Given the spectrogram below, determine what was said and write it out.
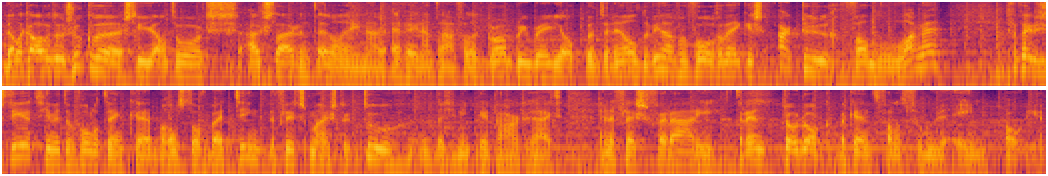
Welke auto zoeken we? Stuur je antwoord uitsluitend en alleen naar F1 aan tafel. Het GrandPrixRadio.nl. De winnaar van vorige week is Arthur van Lange. Gefeliciteerd je met een volle tank eh, brandstof bij Tink, de Flitsmeister 2. Dat je niet meer te hard rijdt. En een fles Ferrari Trento Doc, bekend van het Formule 1 podium.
